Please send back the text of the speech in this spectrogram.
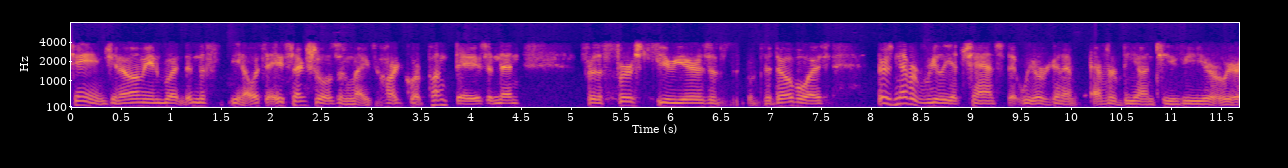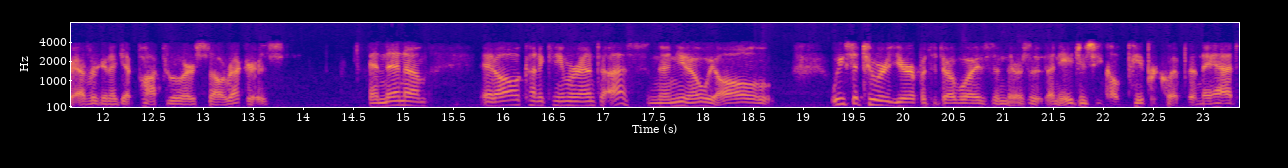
change, you know. I mean, but in the you know, it's asexuals and like hardcore punk days, and then for the first few years of, of the Doughboys, there's never really a chance that we were going to ever be on TV or we were ever going to get popular or sell records. And then um, it all kind of came around to us. And then, you know, we all, we used to tour Europe with the Doughboys, and there was a, an agency called Paperclip, and they had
